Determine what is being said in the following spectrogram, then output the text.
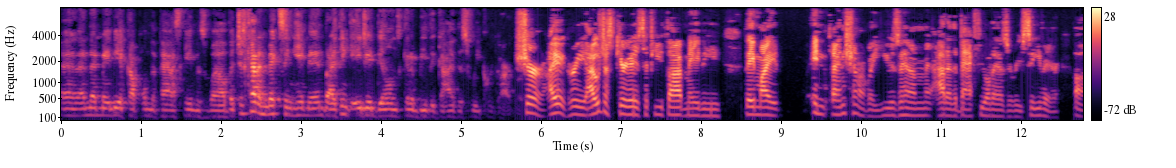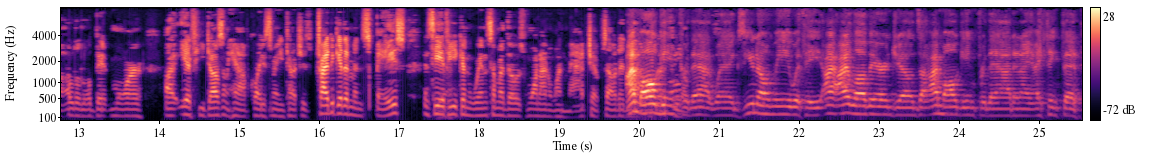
and, and, then maybe a couple in the pass game as well. But just kind of mixing him in. But I think AJ Dillon's going to be the guy this week, regardless. Sure, I agree. I was just curious if you thought maybe they might intentionally use him out of the backfield as a receiver uh, a little bit more uh, if he doesn't have quite as many touches. Try to get him in space and see yeah. if he can win some of those one-on-one matchups out of. I'm all game for that, Wags. You know me with a. I, I love Aaron Jones. I'm all game for that, and I, I think that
